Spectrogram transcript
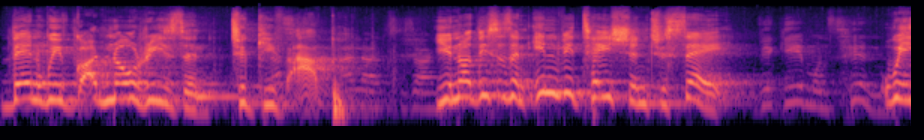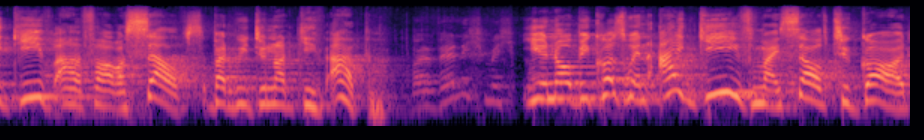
then we've got no reason to give up. You know, this is an invitation to say, we give of ourselves, but we do not give up. You know, because when I give myself to God,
